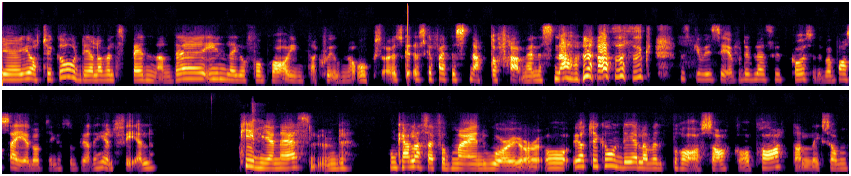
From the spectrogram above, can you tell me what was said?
Eh, jag tycker hon delar väldigt spännande inlägg och får bra interaktioner också. Jag ska, jag ska faktiskt snabbt ta fram hennes namn. Alltså, så ska vi se, för det blir så konstigt. man bara säger någonting och så blir det helt fel. Kimja Näslund. Hon kallar sig för Mind Warrior och jag tycker hon delar väldigt bra saker och pratar liksom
